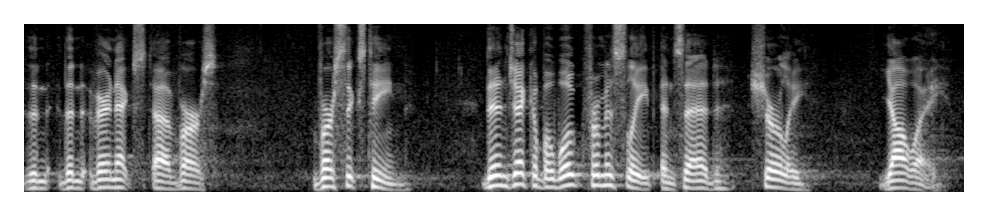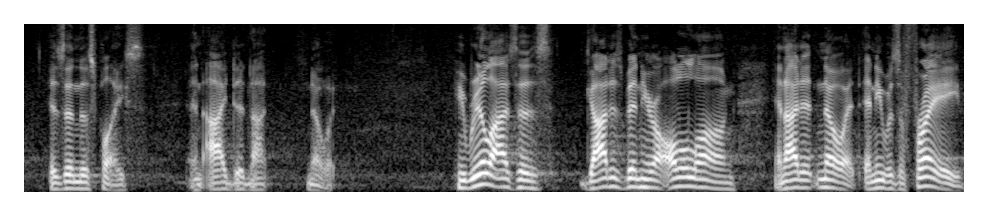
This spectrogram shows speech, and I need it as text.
the, the very next uh, verse, verse 16. Then Jacob awoke from his sleep and said, Surely Yahweh is in this place, and I did not know it. He realizes God has been here all along, and I didn't know it. And he was afraid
